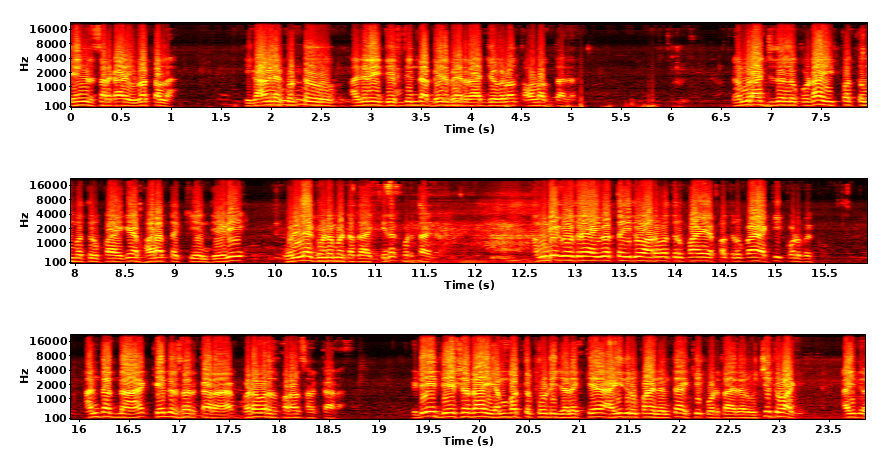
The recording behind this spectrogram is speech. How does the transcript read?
ಕೇಂದ್ರ ಸರ್ಕಾರ ಇವತ್ತಲ್ಲ, ಈಗಾಗಲೇ ಕೊಟ್ಟು ಹದಿನೈದು ದಿವಸದಿಂದ ಬೇರೆ ಬೇರೆ ರಾಜ್ಯಗಳು ತಗೊಂಡೋಗ್ತಾ ಇದ್ದಾರೆ. ನಮ್ಮ ರಾಜ್ಯದಲ್ಲೂ ಕೂಡ ಇಪ್ಪತ್ತೊಂಬತ್ತು ರೂಪಾಯಿಗೆ ಭಾರತ್ ಅಕ್ಕಿ ಅಂತೇಳಿ ಒಳ್ಳೆ ಗುಣಮಟ್ಟದ ಅಕ್ಕಿನ ಕೊಡ್ತಾ ಇದ್ದಾರೆ. ಅಂಗಡಿಗೆ ಹೋದ್ರೆ ಐವತ್ತೈದು, ಅರವತ್ತು ರೂಪಾಯಿ, ಎಪ್ಪತ್ತು ರೂಪಾಯಿ ಅಕ್ಕಿ ಕೊಡಬೇಕು. ಅಂಥದ್ನ ಕೇಂದ್ರ ಸರ್ಕಾರ, ಬಡವರ ಪರ ಸರ್ಕಾರ. ಇಡೀ ದೇಶದ ಎಂಬತ್ತು ಕೋಟಿ ಜನಕ್ಕೆ ಐದು ರೂಪಾಯಿನಂತೆ ಅಕ್ಕಿ ಕೊಡ್ತಾ ಇದ್ದಾರೆ ಉಚಿತವಾಗಿ. ಐದು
